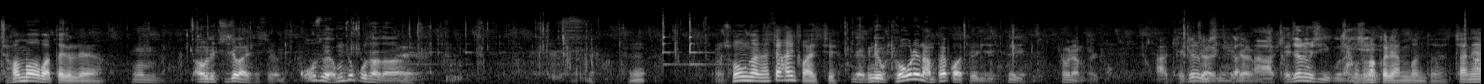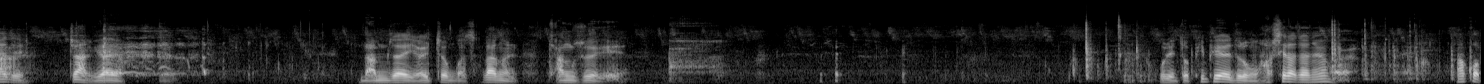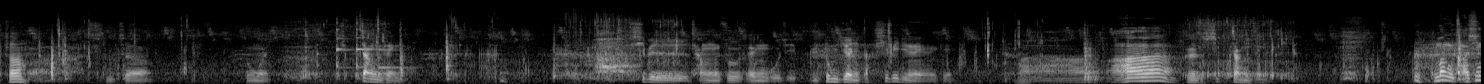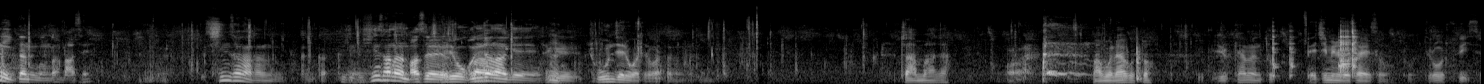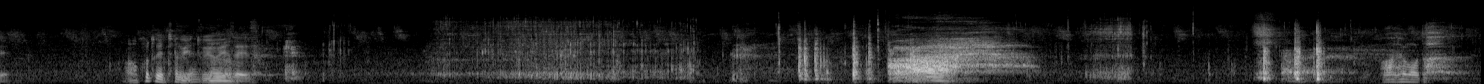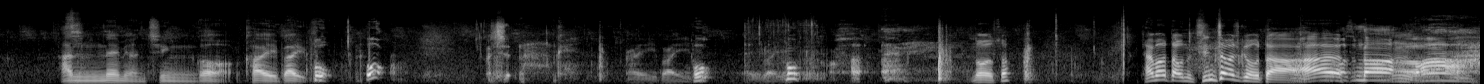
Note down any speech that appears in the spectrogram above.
처음 먹어봤다길래 음. 아, 근데 진짜 맛있었어요. 고소해, 엄청 고소하다. 네. 소금간 살짝 하니까 맛있지. 네, 근데 이거 겨울에는 안 팔 것 같아요, 왠지. 그지? 겨울에 안 팔죠. 아, 계절, 계절, 음식인가? 계절 아, 계절 음식이구나. 장수 막걸리 한 번 더 짠해야지. 짠 위하여. 남자의 열정과 사랑을 장수에게. 우리 또 PPL 들어오면 확실하잖아요. 할 거 없잖아. 진짜 너무 맛있어. 식장생. 10일 장수생 고집. 유통기한이 딱 10일이네요 이게. 아, 아, 그래서 식장생. 그만큼 자신이 있다는 건가, 맛에? 신선하다는 그러니까 그지? 신선한 맛을 재료가- 온전하게. 되게 좋은 재료가 들어갔다는 거. 짠 한번 하자. 마무리하고 또. 이렇게 하면 또 배지밀 회사에서 또 들어올 수도 있어요. 아, 그것도 괜찮네. 두유, 두유 회사에서. 아, 잘 먹었다. 안 내면 진 거 가위바위보. 어? 그렇지. 오케이. 가위바위보. 보? 가위바위보. 보? 넣었어? 잘 먹었다. 오늘 진짜 맛있게 먹었다. 아유. 고맙습니다. 와.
